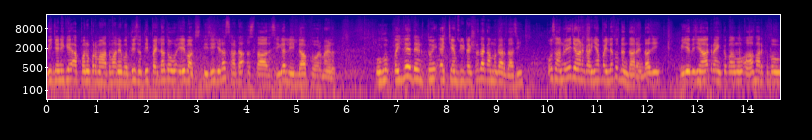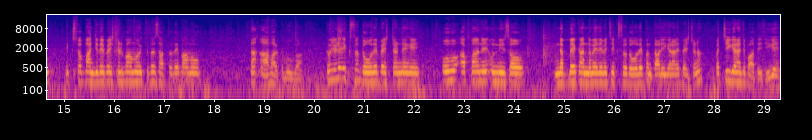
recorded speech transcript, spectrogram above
ਵੀ ਜਾਨੀ ਕਿ ਆਪਾਂ ਨੂੰ ਪ੍ਰਮਾਤਮਾ ਨੇ ਬੁੱਧੀ ਸੁੱਧੀ ਪਹਿਲਾਂ ਤੋਂ ਇਹ ਬਖਸ਼ਤੀ ਸੀ ਜਿਹੜਾ ਸਾਡਾ ਉਸਤਾਦ ਸੀਗਾ ਲੀਲਾ ਫੋਰਮੈਨ। ਉਹ ਪਹਿਲੇ ਦਿਨ ਤੋਂ ਹੀ ਐਚਐਮਟੀ ਟਰੈਕਟਰ ਦਾ ਕੰਮ ਕਰਦਾ ਸੀ। ਉਹ ਸਾਨੂੰ ਇਹ ਜਾਣਕਾਰੀਆਂ ਪਹਿਲਾਂ ਤੋਂ ਦਿੰਦਾ ਰਹਿੰਦਾ ਸੀ ਵੀ ਜੇ ਤੁਸੀਂ ਆਹ ਕ੍ਰੈਂਕ ਪਾਵੋ, ਆਹ ਫ਼ਰਕ ਪਊ 105 ਦੇ ਪਿਸਟਨ ਪਾਵੋ, ਇੱਕ ਤੇ 7 ਦੇ ਪਾਵੋ, ਤਾਂ ਆਹ ਫ਼ਰਕ ਪਊਗਾ। ਕਿਉਂ ਜਿਹੜੇ 102 ਦੇ ਪਿਸਟਨ ਨੇਗੇ, ਉਹ ਆਪਾਂ ਨੇ 1990 91 ਦੇ ਵਿੱਚ 102 ਦੇ 45 ਗੇਅਰ ਵਾਲੇ ਪਿਸਟਨ 25 ਗਰਾਂ ਚ ਪਾਤੇ ਸੀਗੇ।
